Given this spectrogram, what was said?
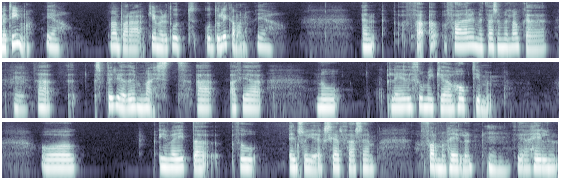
með tíma. Já, það bara kemur þetta út, út úr líkamannum já. En það, það er einmitt það sem ég langaði Mm. að spyrja þau um næst. Að, að því að nú leiði þú mikið af hóptímum. Og ég veit að þú eins og ég sér það sem form af heilun. Mm. því að heilun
